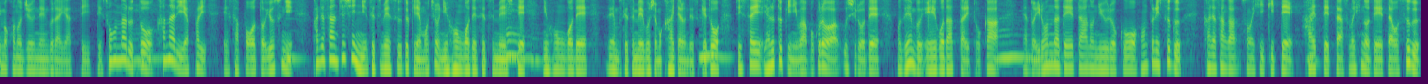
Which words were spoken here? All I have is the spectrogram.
今この10年ぐらいやっていてそうなるとかなりやっぱりサポート要するに患者さん自身に説明するときにはもちろん日本語で説明して日本語で全部説明文章も書いてあるんですけど実際やるときには僕らは後ろでもう全部英語だったりとか、あのいろんなデータの入力を本当にすぐ患者さんがその日来て帰っていったらその日のデータをすぐ、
